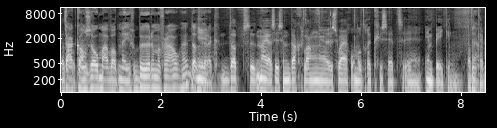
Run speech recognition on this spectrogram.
Daar kan zomaar wat mee gebeuren, mevrouw, hè, dat werk. Dat, uh, nou ja, ze is een dag lang zwaar onder druk gezet in Peking. Wat ik heb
